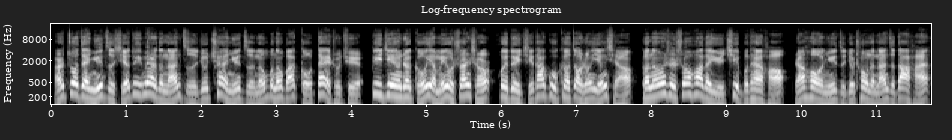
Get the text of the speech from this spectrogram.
而坐在女子斜对面的男子就劝女子能不能把狗带出去，毕竟这狗也没有拴绳，会对其他顾客造。造成影响，可能是说话的语气不太好。然后女子就冲着男子大喊：“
